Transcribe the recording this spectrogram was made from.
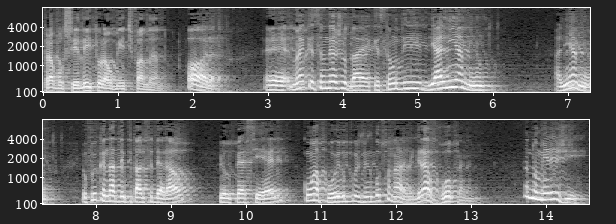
para você, eleitoralmente falando? Ora, é, não é questão de ajudar, é questão de, de alinhamento alinhamento. Eu fui candidato a deputado federal pelo PSL com o apoio do presidente Bolsonaro. Ele gravou para mim. Eu não me elegi,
